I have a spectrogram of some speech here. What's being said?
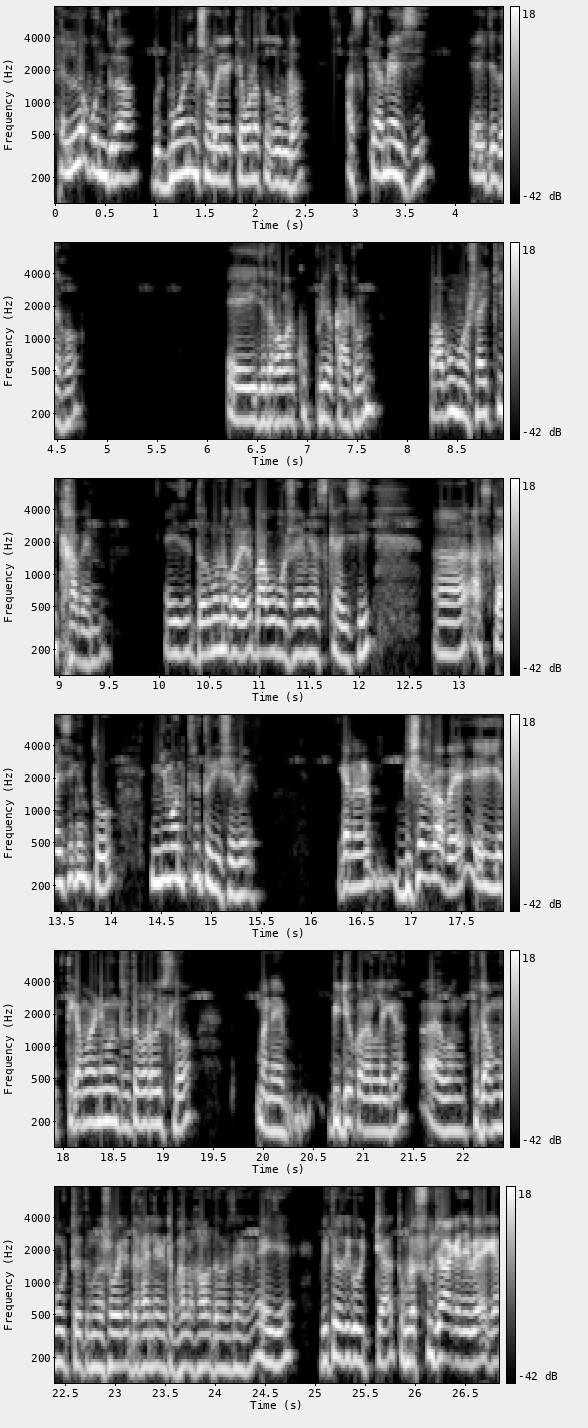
হ্যালো বন্ধুরা। গুড মর্নিং সবাই কেমন আছো তোমরা? আজকে আমি আইছি এই যে দেখো এই যে দেখো আমার খুব প্রিয় কার্টুন বাবু মশাই কি খাবেন? এই যে ধর্মনগরের বাবু মশাই আমি আজকে আহ, আজকে আইছি কিন্তু নিমন্ত্রিত হিসেবে। এখানের বিশেষভাবে এই এর থেকে আমার নিমন্ত্রিত করা হয়েছিল মানে ভিডিও করার লাগা এবং পূজা মুহূর্তে তোমরা সবাই দেখাই লাগে একটা ভালো খাওয়া দাওয়ার জায়গা। এই যে ভিতর দিকে উঠটা তোমরা সোজা আগে যাবে আগে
